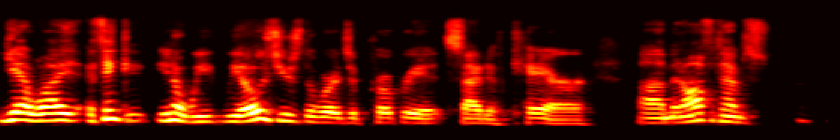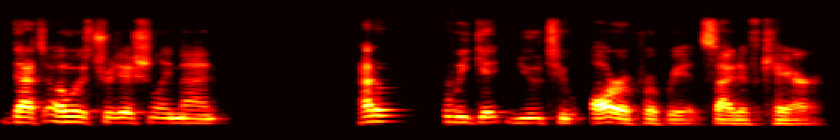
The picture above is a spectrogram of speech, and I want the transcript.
Yeah well i, I think you know we we always use the words appropriate side of care um, and oftentimes that's always traditionally meant how do we get you to our appropriate site of care?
